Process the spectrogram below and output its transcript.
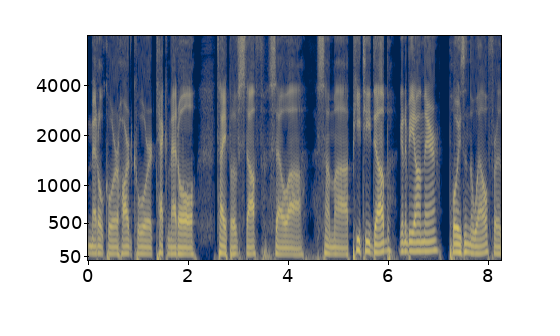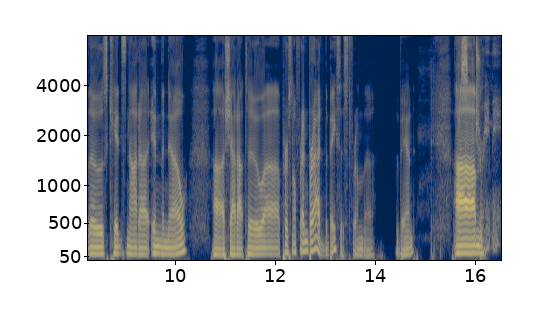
metalcore, hardcore, tech metal type of stuff. So uh, some uh, PT Dub going to be on there. Poison the Well for those kids not uh, in the know. Uh, shout out to uh, personal friend Brad, the bassist from the the band. Um, Dreamy.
